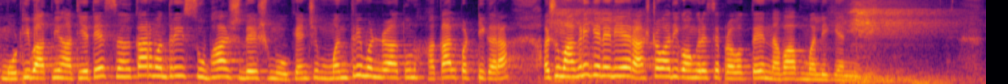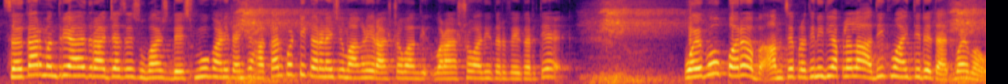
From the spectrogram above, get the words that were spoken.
एक मोठी बातमी हाती येते. सहकार मंत्री सुभाष देशमुख यांची मंत्रिमंडळातून हकालपट्टी करा अशी मागणी केलेली आहे राष्ट्रवादी काँग्रेसचे प्रवक्ते नवाब मलिक यांनी. सहकार मंत्री आहेत राज्याचे सुभाष देशमुख आणि त्यांची हकालपट्टी करण्याची मागणी राष्ट्रवादी राष्ट्रवादीतर्फे करते. वैभव परब आमचे प्रतिनिधी आपल्याला अधिक माहिती देत आहेत. वैभव.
